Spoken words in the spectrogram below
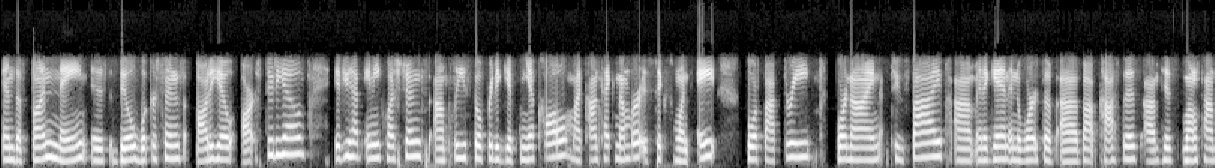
And the fund name is Bill Wilkerson's Audio Art Studio. If you have any questions, um, please feel free to give me a call. My contact number is 618 453 4925. Um, and again, in the words of uh, Bob Costas, um, his longtime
